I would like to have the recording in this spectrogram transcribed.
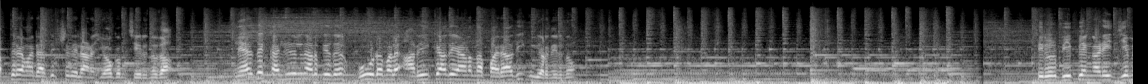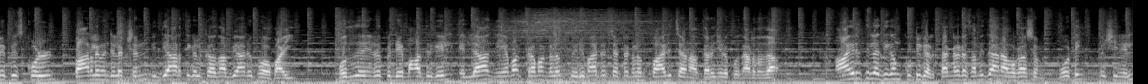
അബ്ദുറഹ്മാന്റെ അധ്യക്ഷതയിലാണ് യോഗം ചേരുന്നത്. നേരത്തെ കല്ലിടൽ നടത്തിയത് ഭൂവുടമകളെ അറിയിക്കാതെയാണെന്ന പരാതി ഉയർന്നിരുന്നു. Tirur B P Angadi G M A P school parliament election വിദ്യാർത്ഥികൾക്ക് നവ്യാനുഭവമായി. പൊതുതെരഞ്ഞെടുപ്പിന്റെ മാതൃകയിൽ എല്ലാ നിയമക്രമങ്ങളും പെരുമാറ്റച്ചട്ടങ്ങളും പാലിച്ചാണ് തെരഞ്ഞെടുപ്പ് നടന്നത്. ആയിരത്തിലധികം കുട്ടികൾ തങ്ങളുടെ സംവിധാനാവകാശം വോട്ടിംഗ് മെഷീനിൽ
